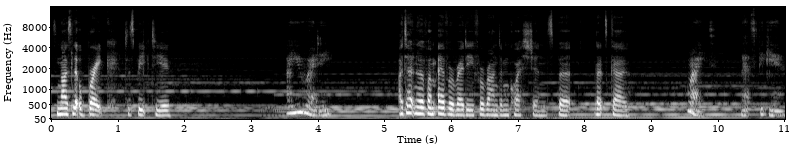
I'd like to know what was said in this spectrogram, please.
it's a nice little break to speak to you. Are you ready? I don't know if I'm ever ready for random questions, but let's go. Great, let's begin.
